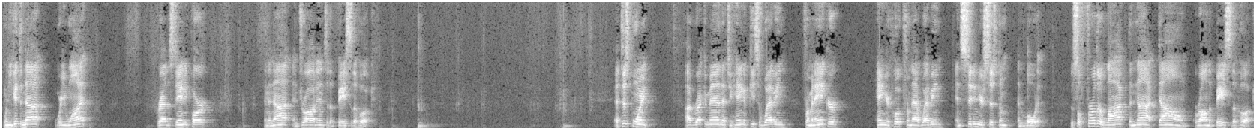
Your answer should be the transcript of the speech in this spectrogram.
When you get the knot where you want it, grab the standing part and the knot and draw it into the base of the hook. At this point, I'd recommend that you hang a piece of webbing from an anchor, hang your hook from that webbing, and sit in your system and load it. This will further lock the knot down around the base of the hook.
